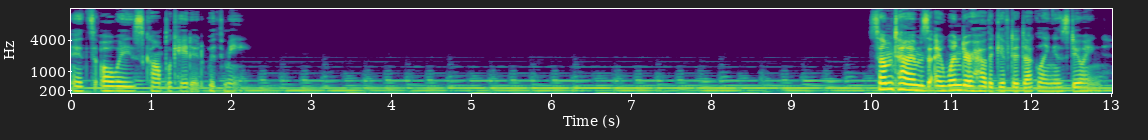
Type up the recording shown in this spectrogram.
It's always complicated with me. Sometimes I wonder how the gifted duckling is doing.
